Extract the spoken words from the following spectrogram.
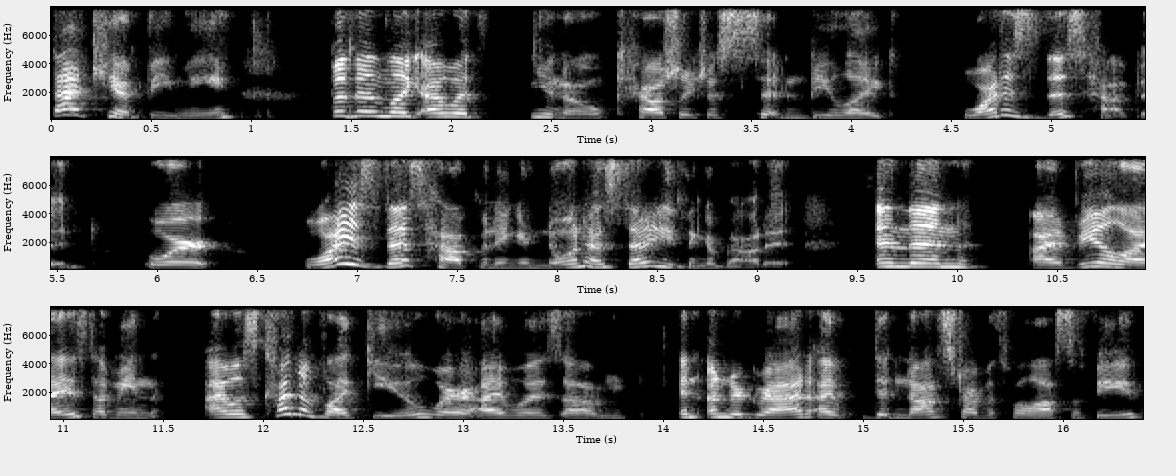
That can't be me. But then, like, I would, you know, casually just sit and be like, why does this happen? Or why is this happening and no one has said anything about it? And then I realized, I mean, I was kind of like you, where I was um, in undergrad. I did not start with philosophy.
